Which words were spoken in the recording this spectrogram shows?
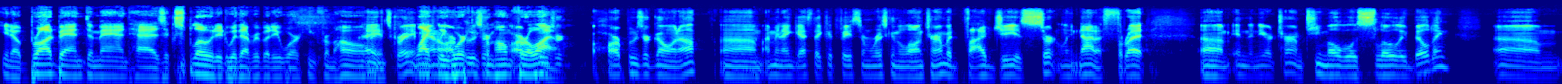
you know broadband demand has exploded with everybody working from home. Hey, and it's great. likely working ARPUs from home for a while. Are, ARPUs are going up. Um, I mean, I guess they could face some risk in the long term, but 5G is certainly not a threat um, in the near term. T-Mobile is slowly building. Um,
